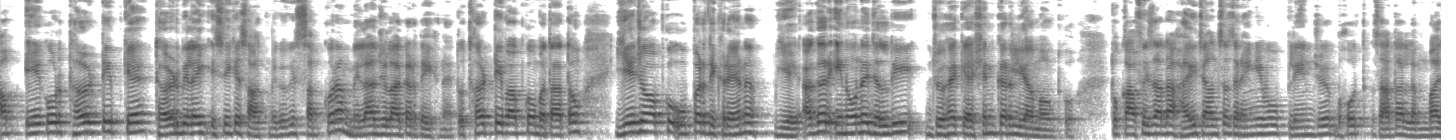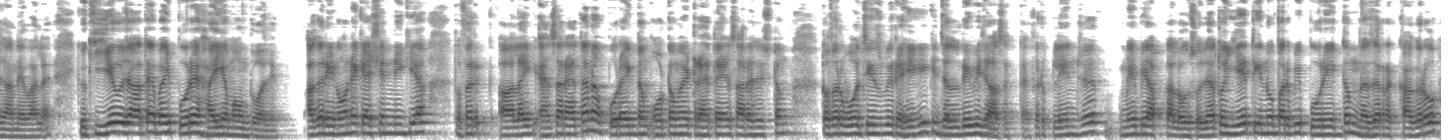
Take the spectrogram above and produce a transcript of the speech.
अब एक और थर्ड टिप क्या है? थर्ड भी लाइक इसी के साथ में, क्योंकि सबको ना मिला जुला कर देखना है। तो थर्ड टिप आपको बताता हूँ। ये जो आपको ऊपर दिख रहे हैं ना, ये अगर इन्होंने जल्दी जो है कैश इन कर लिया अमाउंट को तो काफ़ी ज़्यादा हाई चांसेस रहेंगे वो प्लेन जो है बहुत ज़्यादा लंबा जाने वाला है। क्योंकि ये हो जाता है भाई पूरे हाई अमाउंट वाले। अगर इन्होंने कैश इन नहीं किया तो फिर लाइक ऐसा रहता है ना, पूरा एकदम ऑटोमेट रहता है सारा सिस्टम तो फिर वो चीज़ भी रहेगी कि जल्दी भी जा सकता है। फिर प्लेन जो है मे भी आपका लॉस हो जाए। तो ये तीनों पर भी पूरी एकदम नज़र रखा करो।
